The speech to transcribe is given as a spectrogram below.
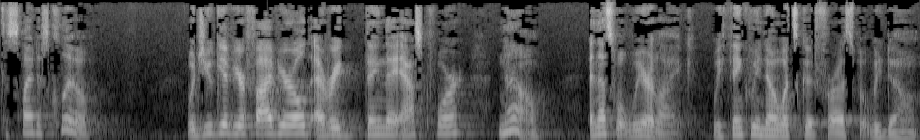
the slightest clue. Would you give your five year old everything they ask for? No. And that's what we're like. We think we know what's good for us, but we don't.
